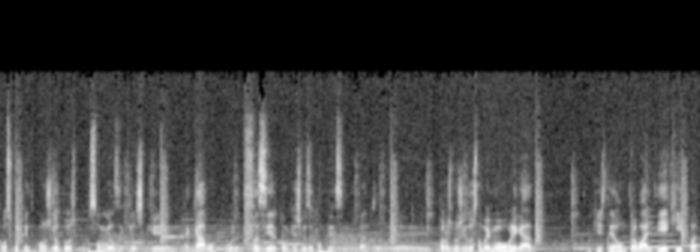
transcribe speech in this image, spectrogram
consequentemente com os jogadores, porque são eles aqueles que acabam por fazer com que as coisas aconteçam. Portanto, eh, para os meus jogadores também, meu obrigado, porque isto é um trabalho de equipa,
